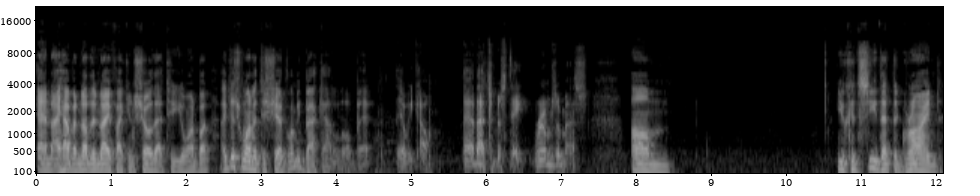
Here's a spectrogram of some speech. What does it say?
And I have another knife I can show that to you on, but I just wanted to share. Let me back out a little bit. There we go. Yeah, that's a mistake. Room's a mess. Um, you can see that the grind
